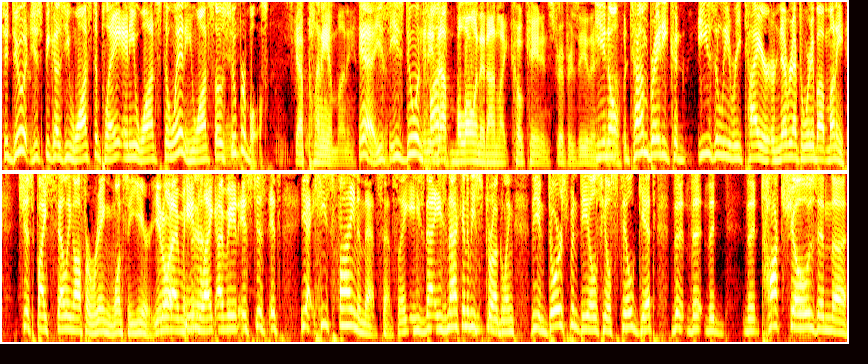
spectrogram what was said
to do it just because he wants to play and he wants to win. He wants those Super Bowls. he's got plenty of money. Yeah, he's he's doing And fine. he's not blowing it on like cocaine and strippers either. you know, Tom Brady could easily retire or never have to worry about money just by selling off a ring once a year. You know what I mean? Like, I mean, it's just, it's, yeah, he's fine in that sense. Like, he's not, he's not going to be struggling. The endorsement deals, he'll still get the, the, the, the talk shows and the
